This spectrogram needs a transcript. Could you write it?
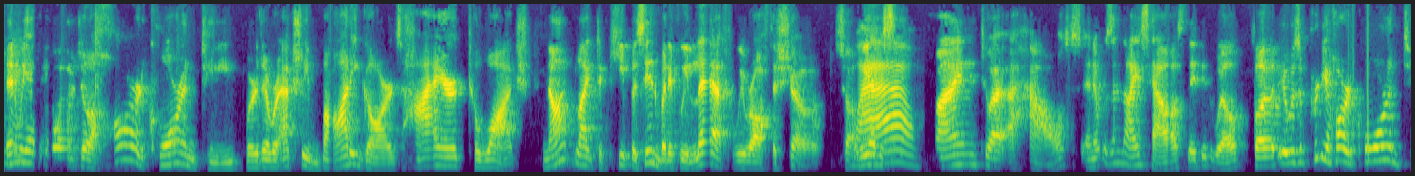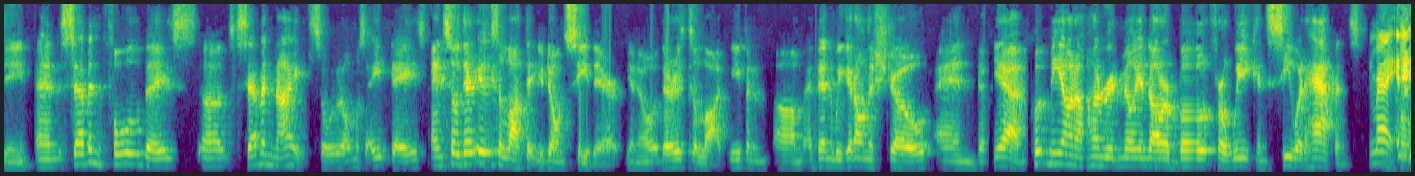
Then Mhm. we had to go into a hard quarantine where there were actually bodyguards hired to watch, not like to keep us in, but if we left, we were off the show. So we had to find to a, a house, and it was a nice house. They did well, but it was a pretty hard quarantine and seven full days, uh, seven nights, so almost eight days. And so there is a lot that you don't see there. You know, there is a lot. Even um, and then we get on the show, and yeah, put me on a hundred million dollar boat for a week and see what happens. Right.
